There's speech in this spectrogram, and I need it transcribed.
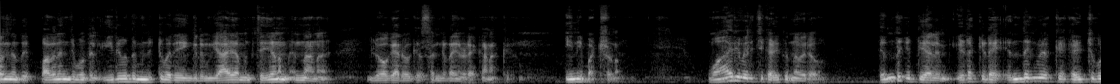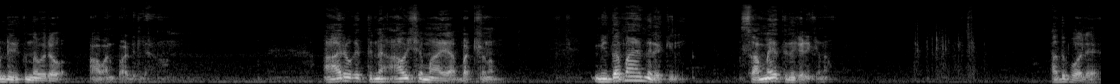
പറഞ്ഞത് പതിനഞ്ച് മുതൽ ഇരുപത് മിനിറ്റ് വരെയെങ്കിലും വ്യായാമം ചെയ്യണം എന്നാണ് ലോകാരോഗ്യ സംഘടനയുടെ കണക്ക്. ഇനി ഭക്ഷണം. വാരി വലിച്ച് കഴിക്കുന്നവരോ എന്ത് കിട്ടിയാലും ഇടയ്ക്കിടെ എന്തെങ്കിലുമൊക്കെ കഴിച്ചുകൊണ്ടിരിക്കുന്നവരോ ആവാൻ പാടില്ല. ആരോഗ്യത്തിന് ആവശ്യമായ ഭക്ഷണം. മിതമായ നിരക്കിൽ സമയത്തിന് കഴിക്കണം. അതുപോലെ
